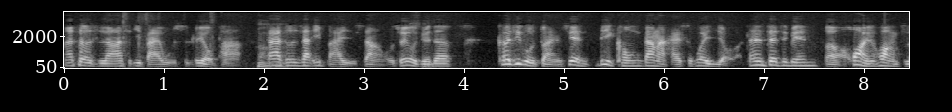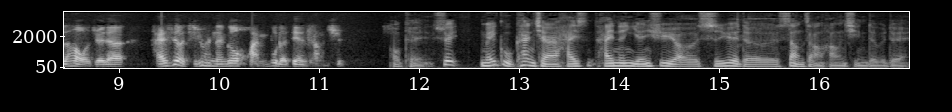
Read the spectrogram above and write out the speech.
那特斯拉是一百五十六趴，大家都是在一百以上，所以我觉得科技股短线利空当然还是会有，但是在这边呃晃一晃之后，我觉得还是有机会能够缓步的垫上去。OK，所以美股看起来还是还能延续呃十月的上涨行情，对不对？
